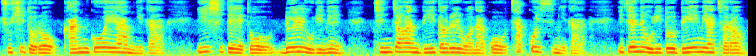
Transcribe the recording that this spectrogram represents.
주시도록 간구해야 합니다. 이 시대에도 늘 우리는 진정한 리더를 원하고 찾고 있습니다. 이제는 우리도 느에미아처럼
